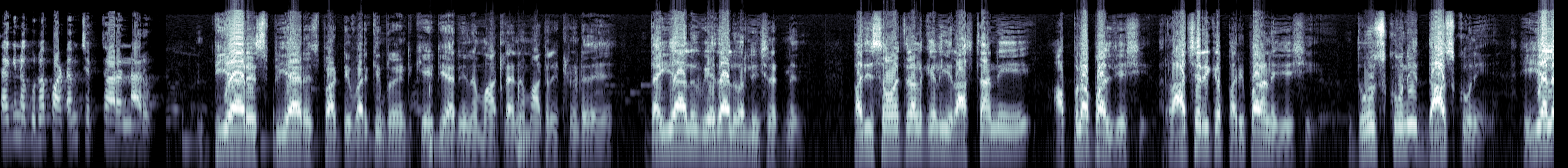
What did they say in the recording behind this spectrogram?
తగిన గుణపాఠం చెప్తారన్నారు. TRS BRS party working president KTR నిన్న మాట్లాడిన మాటలు ఎట్లుంటే దయ్యాలు వేదాలు వర్ణించినట్టునేది పది సంవత్సరాలకెళ్ళి ఈ రాష్ట్రాన్ని అప్పులపాలు చేసి రాచరిక పరిపాలన చేసి దోసుకొని దాచుకొని ఇయ్యాల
